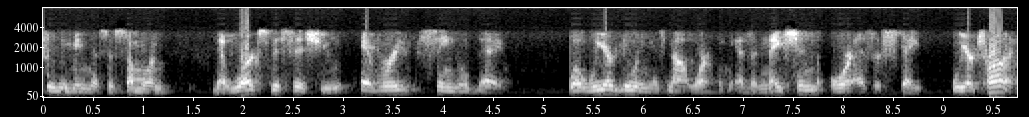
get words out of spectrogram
truly mean this as someone that works this issue every single day. What we are doing is not working as a nation or as a state. We are trying,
